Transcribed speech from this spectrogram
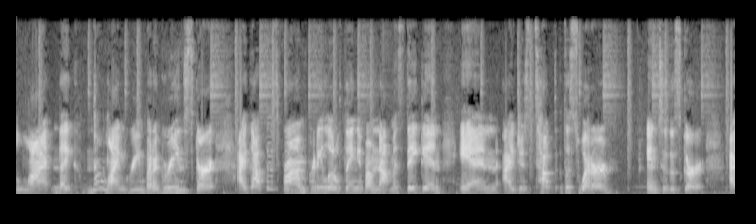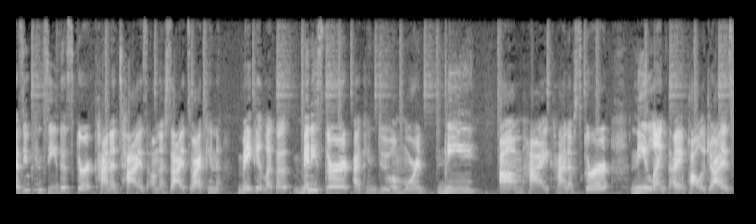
lime like not lime green but a green skirt. I got this from pretty little thing if i'm not mistaken and i just tucked the sweater into the skirt. As you can see the skirt kind of ties on the side so i can make it like a mini skirt. I can do a more knee um high kind of skirt knee length i apologize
